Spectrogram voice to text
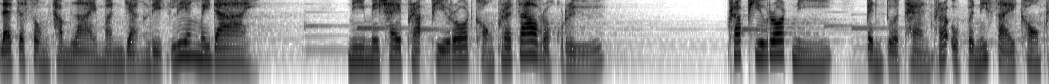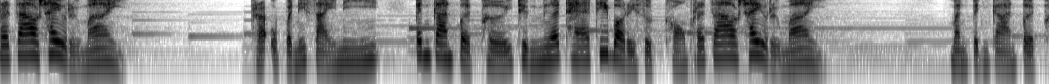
และจะทรงทำลายมันอย่างหลีกเลี่ยงไม่ได้ นี่ไม่ใช่พระพิโรธของพระเจ้าหรอกหรือ พระพิโรธนี้เป็นตัวแทนพระอุปนิสัยของพระเจ้าใช่หรือไม่ พระอุปนิสัยนี้เป็นการเปิดเผยถึงเนื้อแท้ที่บริสุทธิ์ของพระเจ้าใช่หรือไม่ มันเป็นการเปิดเผ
